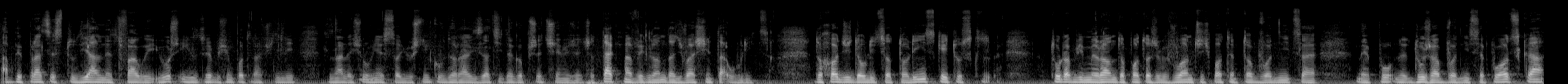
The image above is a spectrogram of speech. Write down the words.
aby prace studialne trwały już i żebyśmy potrafili znaleźć również sojuszników do realizacji tego przedsięwzięcia. Tak ma wyglądać właśnie ta ulica. Dochodzi do ulicy Otolińskiej, tu, tu robimy rondo po to, żeby włączyć potem tę obwodnicę, y, pu- duża obwodnicę Płocka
